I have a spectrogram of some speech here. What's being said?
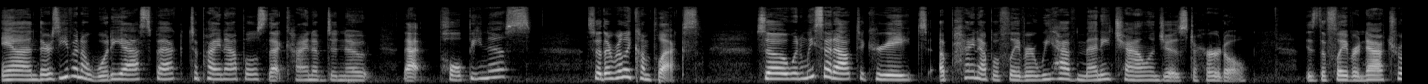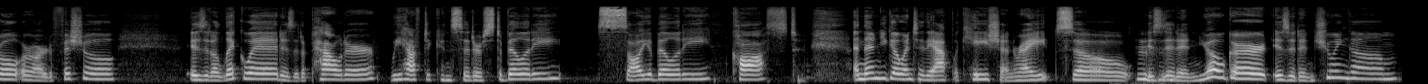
And there's even a woody aspect to pineapples that kind of denote that pulpiness. So they're really complex. So when we set out to create a pineapple flavor, we have many challenges to hurdle. Is the flavor natural or artificial? Is it a liquid? Is it a powder? We have to consider stability solubility, cost. And then you go into the application, right? So mm-hmm. is it in yogurt? Is it in chewing gum?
